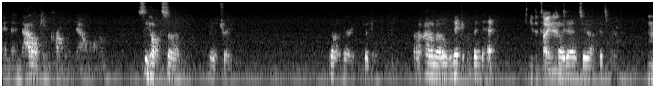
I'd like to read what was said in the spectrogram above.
and then that all came crumbling down on him. Seahawks uh, made a trade. Not a very good one. Uh, I don't know. Nick Vannett, He's a tight end. tight end to uh, Pittsburgh. Hmm.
